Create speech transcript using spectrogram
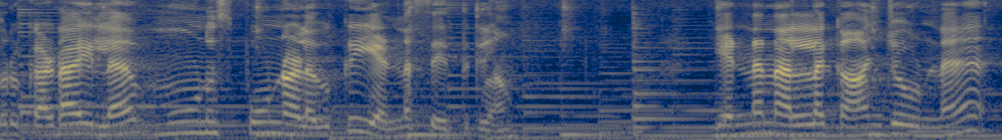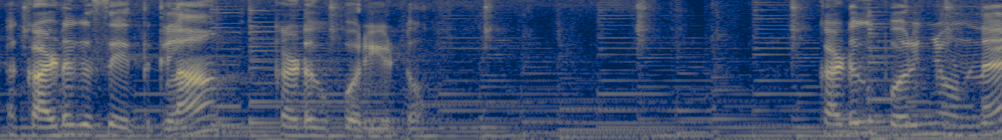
ஒரு கடாயில் மூணு ஸ்பூன் அளவுக்கு எண்ணெய் சேர்த்துக்கலாம். எண்ணெய் நல்லா காஞ்ச உடனே கடுகு சேர்த்துக்கலாம். கடுகு பொரியட்டும். கடுகு பொரிஞ்ச உடனே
